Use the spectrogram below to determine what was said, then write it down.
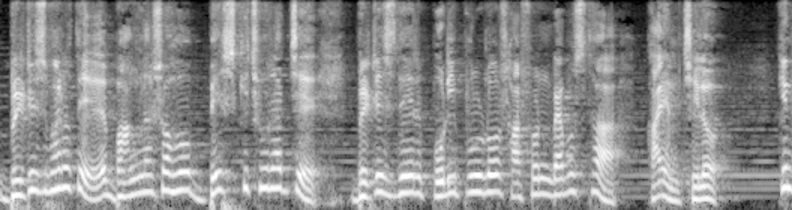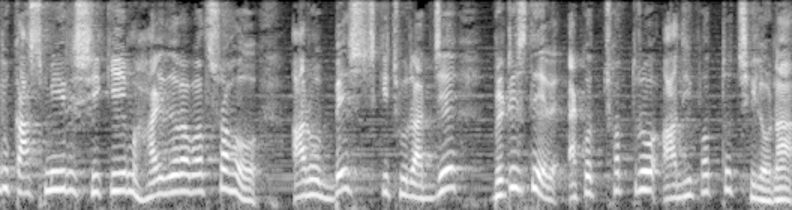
ব্রিটিশ ভারতে বাংলা সহ বেশ কিছু রাজ্যে ব্রিটিশদের পরিপূর্ণ শাসন ব্যবস্থা কায়েম ছিল। কিন্তু কাশ্মীর, সিকিম, হায়দ্রাবাদ সহ আরও বেশ কিছু রাজ্যে ব্রিটিশদের একচ্ছত্র আধিপত্য ছিল না।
